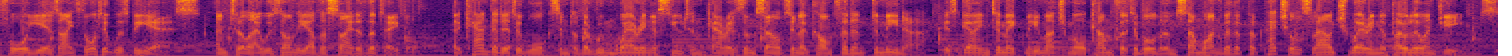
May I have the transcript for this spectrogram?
For years I thought it was BS until I was on the other side of the table. A candidate who walks into the room wearing a suit and carries themselves in a confident demeanor is going to make me much more comfortable than someone with a perpetual slouch wearing a polo and jeans.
